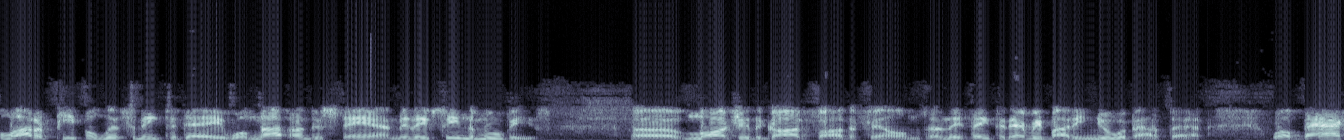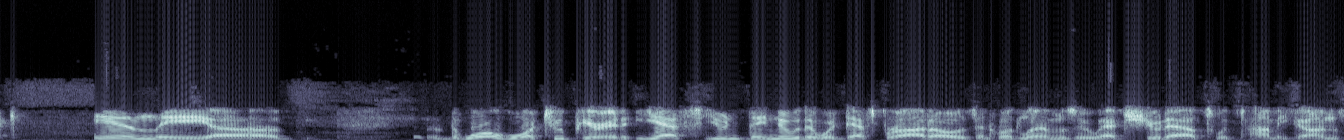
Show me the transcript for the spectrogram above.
a lot of people listening today will not understand. They've seen the movies, uh, largely the Godfather films, and they think that everybody knew about that. Well, back in the uh, the World War II period, yes, you, they knew there were desperados and hoodlums who had shootouts with Tommy guns.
